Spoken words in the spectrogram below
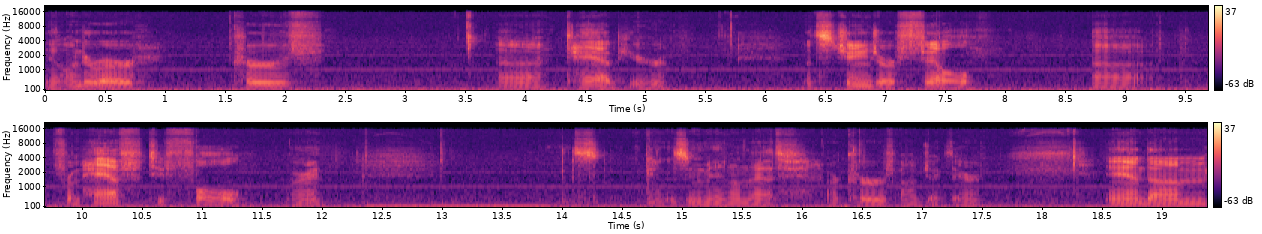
Now under our curve uh, tab here, let's change our fill uh, from half to full. Alright. Let's kind of zoom in on that, our curve object there. And um,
